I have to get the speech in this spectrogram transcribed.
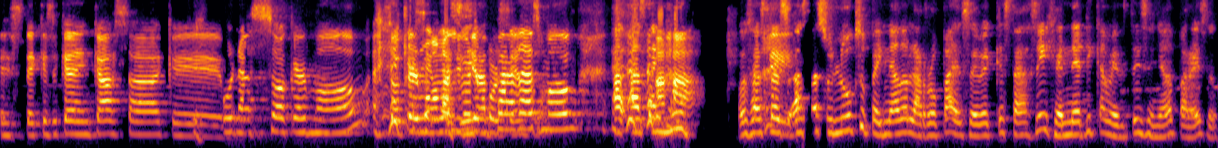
este, que se queda en casa, que... Una soccer mom. Soccer mom, así 100%. mom. Hasta o sea, hasta, hasta, su look, su peinado, la ropa, se ve que está así, genéticamente diseñado para eso.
